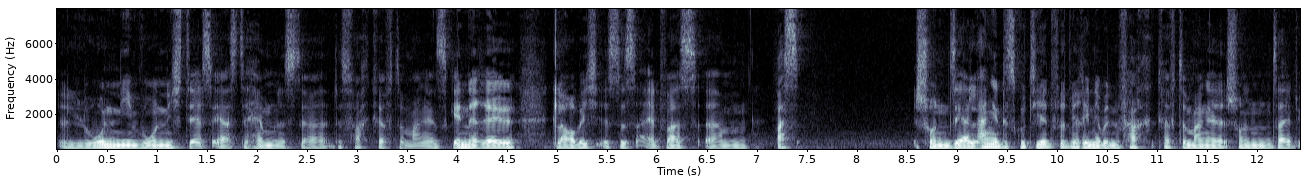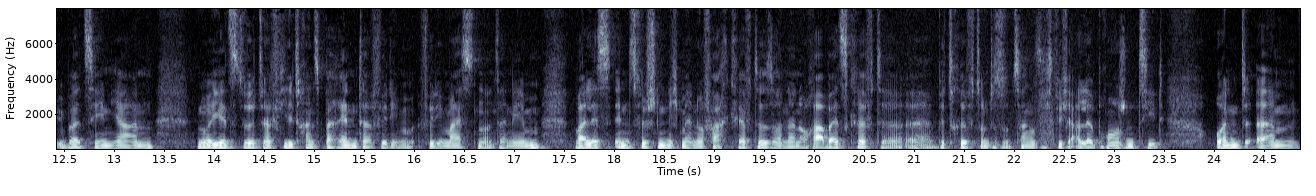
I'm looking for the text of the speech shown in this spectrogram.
Lohnniveau nicht das erste Hemmnis der, des Fachkräftemangels. Generell, glaube ich, ist es etwas, ähm, was schon sehr lange diskutiert wird. Wir reden ja über den Fachkräftemangel schon seit über zehn Jahren. Nur jetzt wird er viel transparenter für die, für die meisten Unternehmen, weil es inzwischen nicht mehr nur Fachkräfte, sondern auch Arbeitskräfte äh, betrifft und es sozusagen sich durch alle Branchen zieht. Und ähm,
